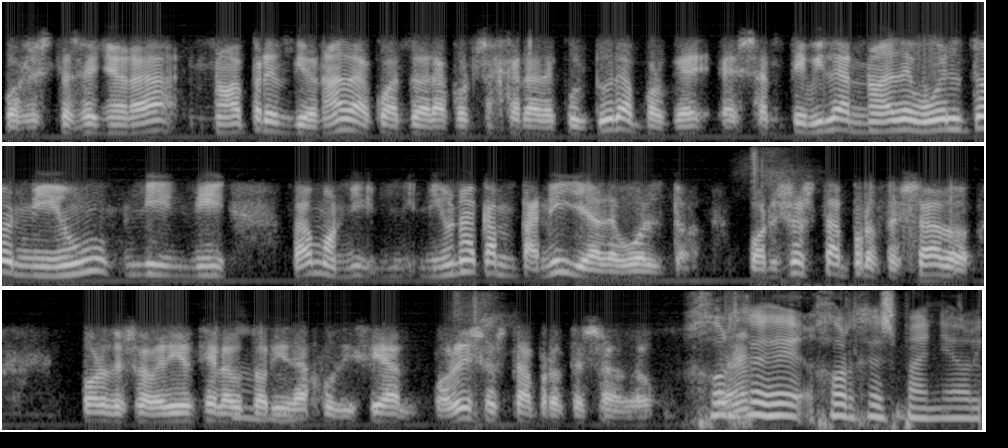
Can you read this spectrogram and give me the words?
pues esta señora no aprendió nada cuando era consejera de cultura porque Santivila no ha devuelto ni un ni, ni vamos ni, ni una campanilla devuelto. Por eso está procesado por desobediencia a la autoridad judicial. Por eso está procesado. ¿eh? Jorge, Jorge Español,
